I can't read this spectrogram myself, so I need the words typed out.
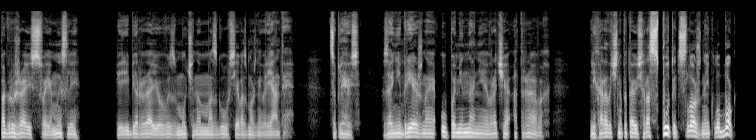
Погружаюсь в свои мысли, перебираю в измученном мозгу все возможные варианты. Цепляюсь за небрежное упоминание врача о травах. Лихорадочно пытаюсь распутать сложный клубок.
